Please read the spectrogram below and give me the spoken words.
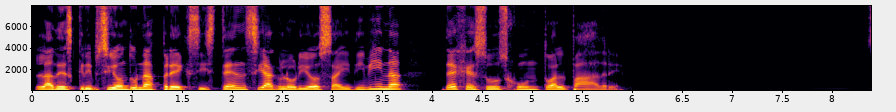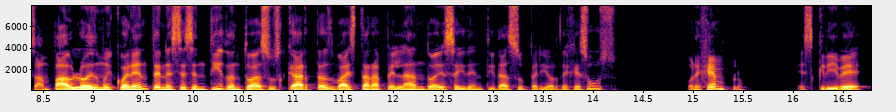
la descripción de una preexistencia gloriosa y divina de Jesús junto al Padre. San Pablo es muy coherente en ese sentido, en todas sus cartas va a estar apelando a esa identidad superior de Jesús. Por ejemplo, escribe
